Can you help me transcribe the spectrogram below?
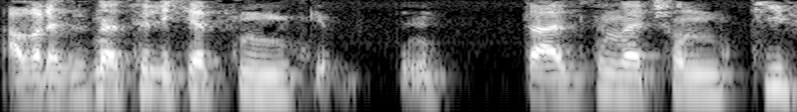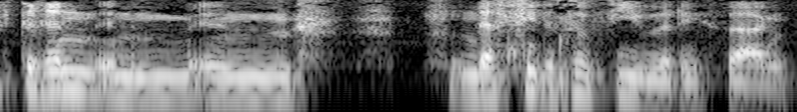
Aber das ist natürlich jetzt ein, da sind wir jetzt schon tief drin in, in, in der Philosophie, würde ich sagen.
